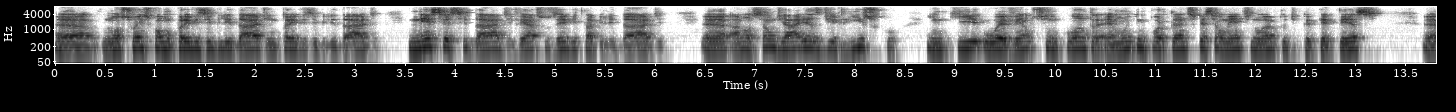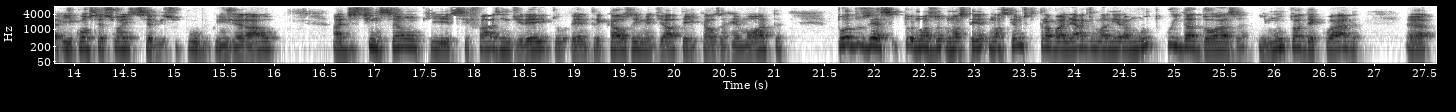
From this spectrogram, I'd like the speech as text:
uh, noções como previsibilidade, imprevisibilidade, necessidade versus evitabilidade, uh, a noção de áreas de risco em que o evento se encontra é muito importante, especialmente no âmbito de PPPs eh, e concessões de serviço público em geral, a distinção que se faz em direito entre causa imediata e causa remota, todos esses, nós, nós, te, nós temos que trabalhar de maneira muito cuidadosa e muito adequada uh,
